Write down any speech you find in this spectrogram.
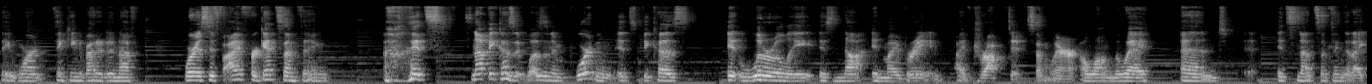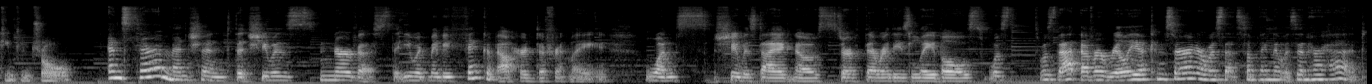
they weren't thinking about it enough. Whereas if I forget something, it's it's not because it wasn't important. It's because it literally is not in my brain. I dropped it somewhere along the way, and it's not something that I can control. And Sarah mentioned that she was nervous, that you would maybe think about her differently once she was diagnosed, or if there were these labels. Was Was that ever really a concern, or was that something that was in her head?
